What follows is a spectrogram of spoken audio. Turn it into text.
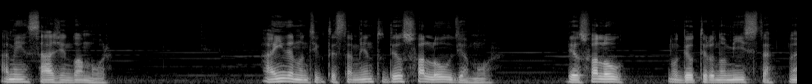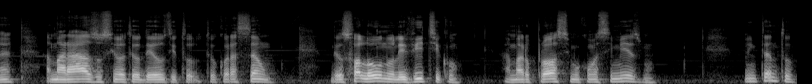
a mensagem do amor. Ainda no Antigo Testamento, Deus falou de amor. Deus falou no Deuteronomista, né? Amarás o Senhor teu Deus de todo o teu coração, Deus falou no Levítico amar o próximo como a si mesmo. No entanto,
